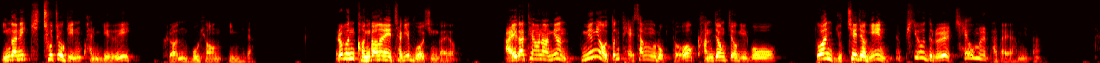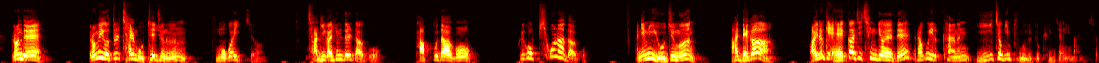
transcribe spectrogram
인간의 기초적인 관계의 그런 모형입니다. 여러분, 건강한 애착이 무엇인가요? 아이가 태어나면 분명히 어떤 대상으로부터 감정적이고 또한 육체적인 필요들을 체험을 받아야 합니다. 그런데 여러분 이것들을 잘 못해주는 부모가 있죠. 자기가 힘들다고, 바쁘다고, 그리고 피곤하다고. 아니면 요즘은, 아, 내가, 아, 이렇게 애까지 챙겨야 돼? 라고 이렇게 하는 이기적인 부모들도 굉장히 많죠.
